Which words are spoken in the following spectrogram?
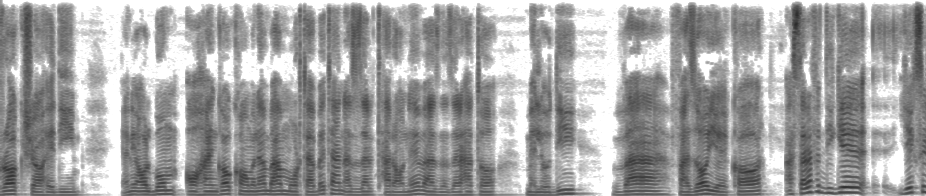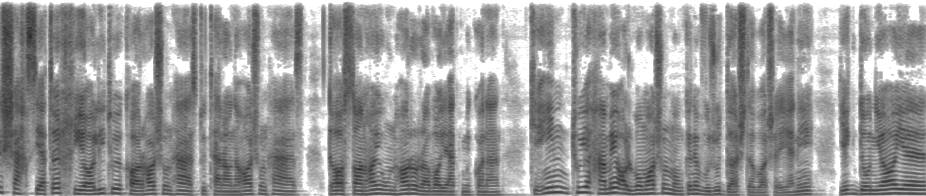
راک شاهدیم. یعنی آلبوم آهنگ ها کاملا به هم مرتبطن از نظر ترانه و از نظر حتی ملودی و فضای کار. از طرف دیگه یک سری شخصیت های خیالی توی کارهاشون هست توی ترانه هاشون هست. داستان های اونها رو روایت می‌کنن که این توی همه آلبوماشون ممکنه وجود داشته باشه. یعنی یک دنیای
